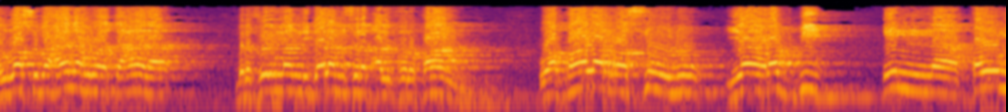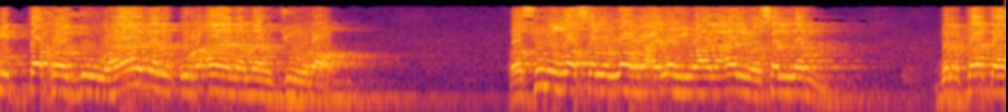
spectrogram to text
Allah subhanahu wa ta'ala berfirman di dalam surat Al-Furqan wa qala rasulu ya rabbi inna qaumi ittakhadhu hadzal qur'ana mahjura. Rasulullah sallallahu alaihi wa alihi wasallam berkata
